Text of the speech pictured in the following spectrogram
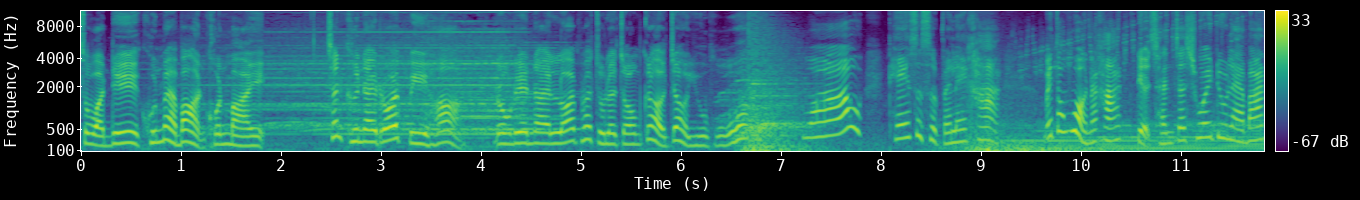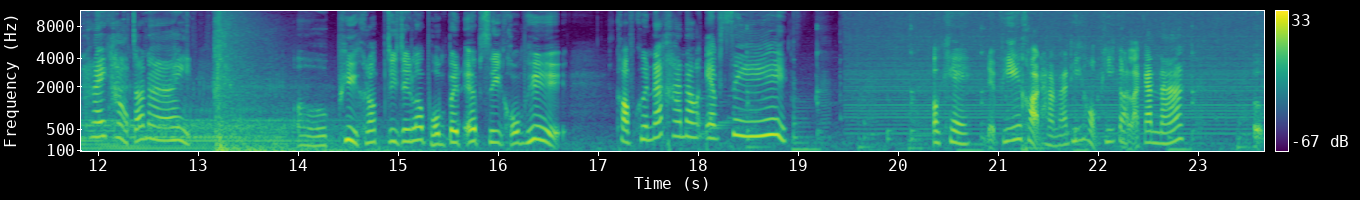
สวัสดีคุณแม่บ้านคนใหม่ ฉันคือนายร้อยปีห้าโรงเรียนนายร้อยพระจุลจอมเกล้าเจ้าอยู่หัว ว้าว เท่สุดๆไปเลยค่ะ ไม่ต้องห่วงนะคะ เดี๋ยวฉันจะช่วยดูแลบ้านให้ค่ะเจ้านาย เออพี่ครับจริงๆแล้วผมเป็น FC ของพี่ ขอบคุณนะคะน้อง FC โอเค เดี๋ยวพี่ขอทำหน้าที่ของพี่ก่อนละกันนะ เออ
